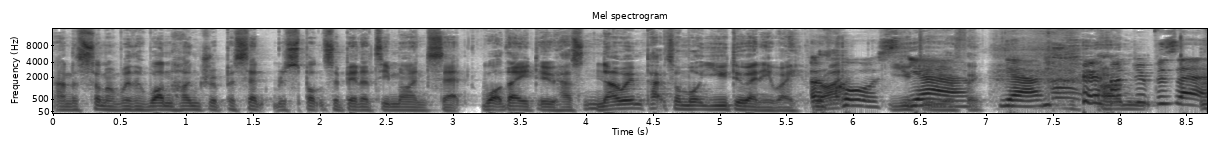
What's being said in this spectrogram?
And as someone with a 100% responsibility mindset, what they do has no impact on what you do anyway, Of right? course, You yeah, do your thing. yeah, hundred percent.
